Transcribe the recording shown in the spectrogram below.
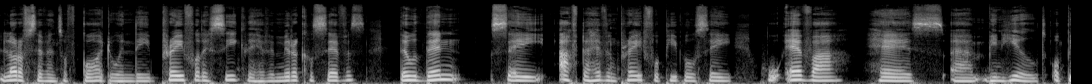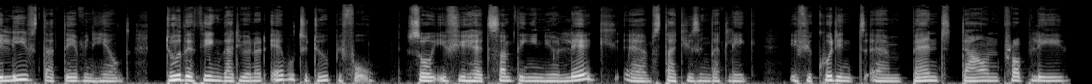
a lot of servants of God when they pray for the sick, they have a miracle service. They will then say, after having prayed for people, say, whoever has um, been healed or believes that they've been healed, do the thing that you're not able to do before. So if you had something in your leg, um, start using that leg. If you couldn't um, bend down properly,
